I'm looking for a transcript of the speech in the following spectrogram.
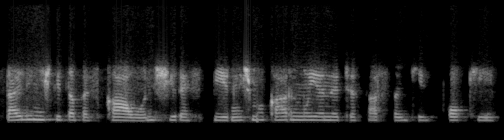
stai liniștită pe scaun și respiri, nici măcar nu e necesar să închizi ochii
